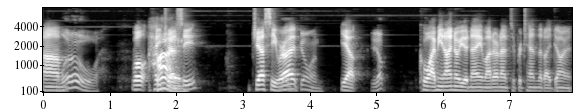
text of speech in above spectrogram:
Um, Hello. well, hey Hi. Jesse, Jesse, How's right? it going? Yeah, Yep. cool. I mean, I know your name. I don't have to pretend that I don't.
